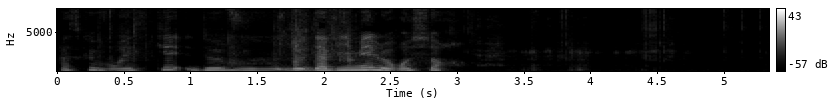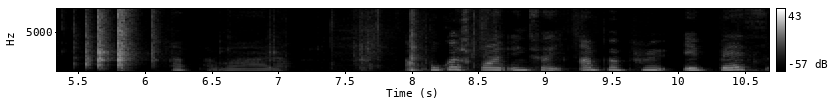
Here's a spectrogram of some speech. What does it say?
parce que vous risquez de vous d'abîmer le ressort. Hop, voilà. Alors pourquoi je prends une feuille un peu plus épaisse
